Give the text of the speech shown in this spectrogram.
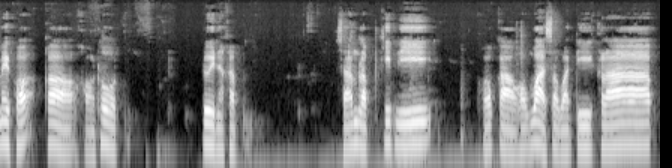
ไม่เพราะก็ขอโทษด้วยนะครับสำหรับคลิปนี้ขอกล่าวคำว่าสวัสดีครับ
